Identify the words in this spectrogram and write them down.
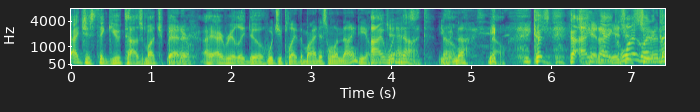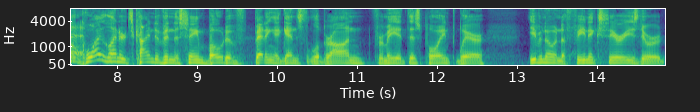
I just think Utah's much better. Yeah. I, I, really do. Would you play the minus one ninety? I would not. You no. would not. no, because uh, yeah, Kawhi, Leonard, Kawhi Leonard's kind of in the same boat of betting against LeBron for me at this point. Where even though in the Phoenix series there were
